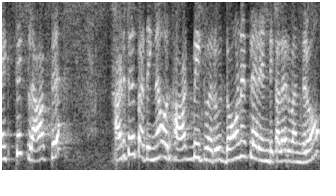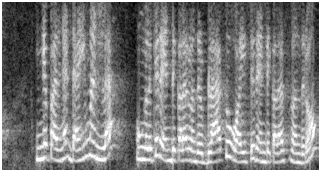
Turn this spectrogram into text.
நெக்ஸ்ட் கிளாக்கு அடுத்தது பாத்தீங்கன்னா ஒரு ஹார்ட் பீட் வரும் டோனட்ல ரெண்டு கலர் வந்துடும் இங்க பாருங்க டைமண்ட்ல உங்களுக்கு ரெண்டு கலர் வந்துடும் பிளாக் ஒயிட் ரெண்டு கலர்ஸ் வந்துடும்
